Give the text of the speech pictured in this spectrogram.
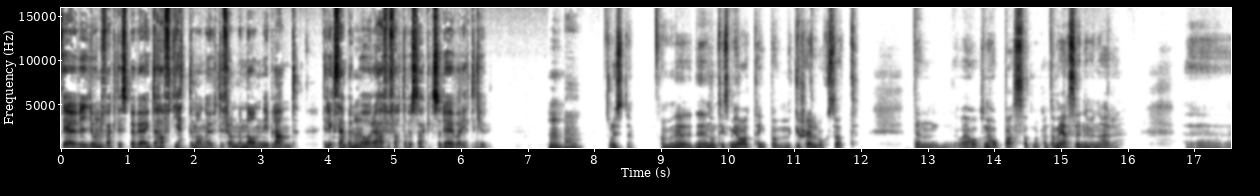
Det har vi gjort mm. faktiskt, men vi har inte haft jättemånga utifrån, men någon ibland. Till exempel mm. på det här författarbesöket, så det har ju varit jättekul. Mm. Mm. Just det. Ja, men det, det, är någonting som jag har tänkt på mycket själv också, att den, som jag hoppas att man kan ta med sig nu när Eh,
